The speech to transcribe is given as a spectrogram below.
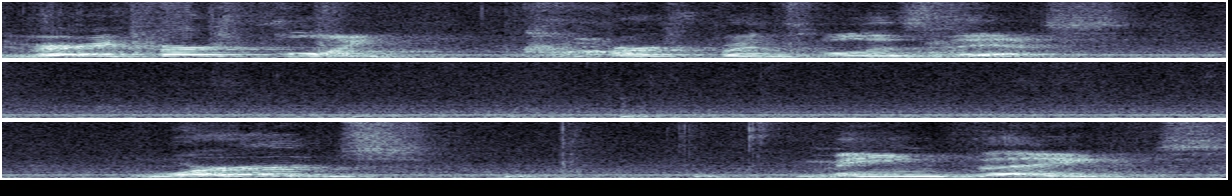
The very first first principle is this words mean things.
